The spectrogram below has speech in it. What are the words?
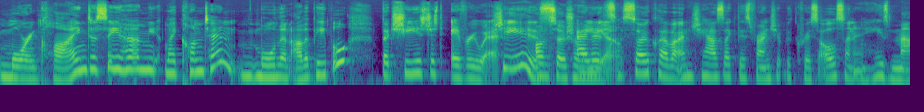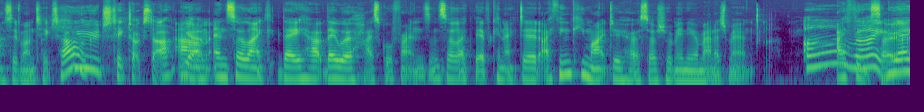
more inclined to see her like content more than other people. But she is just everywhere. She is on social and media. It's so clever, and she has like this friendship with Chris Olsen, and he's massive on TikTok. Huge TikTok star. Um, yeah. and so like they have they were high school friends, and so like they've connected. I think he might do her social media management. Oh, I think right. so. Yeah, I yeah,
